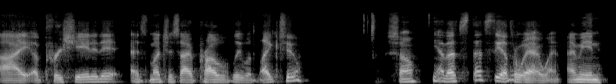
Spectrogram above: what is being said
I appreciated it as much as I probably would like to. So yeah, that's that's the other way I went. I mean,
